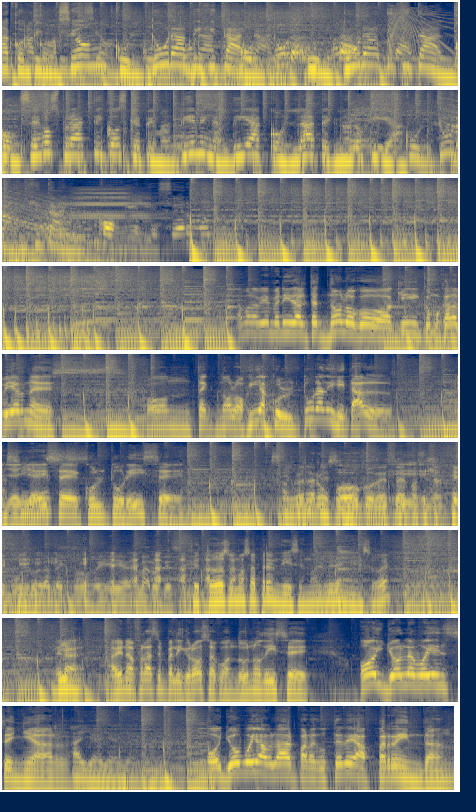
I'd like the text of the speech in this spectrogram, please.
A continuación, Cultura, Digital. Cultura, Digital. Consejos prácticos que te mantienen al día con la tecnología. Cultura Digital. Con Eliezer Damos la bienvenida al tecnólogo aquí como cada viernes con tecnología, cultura digital. Ella se culturice aprender un poco de ese fascinante mundo de la tecnología, claro que sí. Que todos somos aprendices, no olviden eso, ¿eh? Mira, hay una frase peligrosa cuando uno dice, hoy yo le voy a enseñar. Ay, ay, ay, ay. O yo voy a hablar para que ustedes aprendan.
